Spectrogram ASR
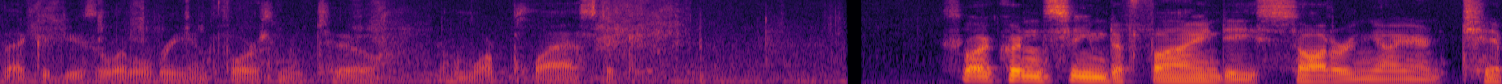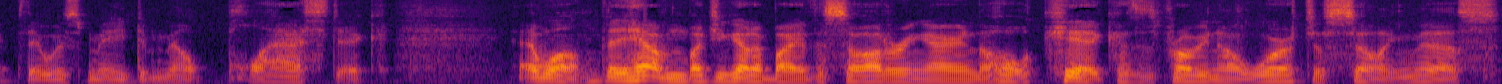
That could use a little reinforcement too, a little more plastic. So I couldn't seem to find a soldering iron tip that was made to melt plastic. Well, they have them, but you got to buy the soldering iron, the whole kit, because it's probably not worth just selling this.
